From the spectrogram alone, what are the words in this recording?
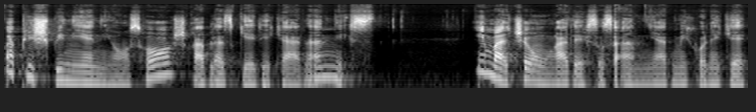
و پیشبینی نیازهاش قبل از گریه کردن نیست. این بچه اونقدر احساس امنیت می‌کنه که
